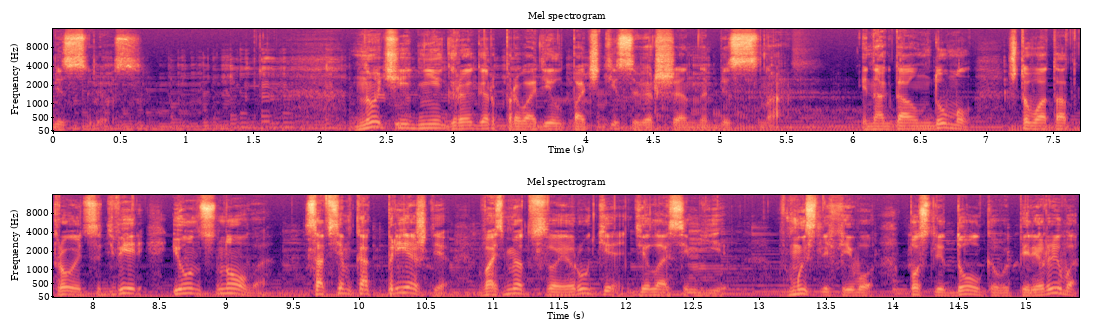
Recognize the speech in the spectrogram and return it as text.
без слез. Ночи и дни Грегор проводил почти совершенно без сна. Иногда он думал, что вот откроется дверь, и он снова, совсем как прежде, возьмет в свои руки дела семьи – в мыслях его после долгого перерыва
